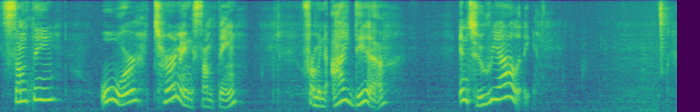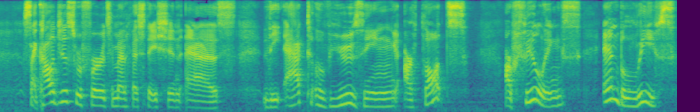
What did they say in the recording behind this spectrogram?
something or turning something from an idea into reality. Psychologists refer to manifestation as the act of using our thoughts, our feelings, and beliefs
